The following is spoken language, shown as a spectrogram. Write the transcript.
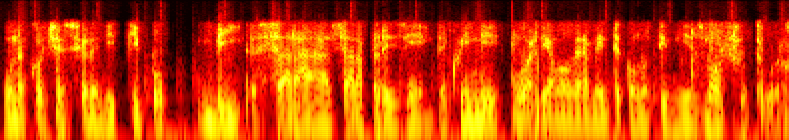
una concessione di tipo B sarà, sarà presente, quindi guardiamo veramente con ottimismo al futuro.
